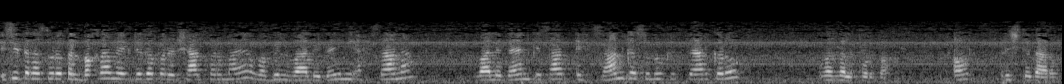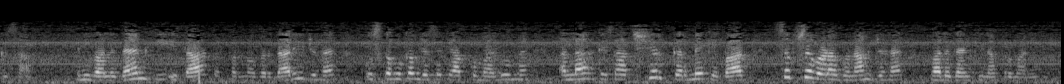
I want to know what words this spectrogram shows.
اسی طرح صورت البقرہ میں ایک جگہ پر ارشاد فرمایا وہ بال والدین احسانہ والدین کے ساتھ احسان کا سلوک اختیار کرو وزل قربا اور رشتہ داروں کے ساتھ۔ یعنی والدین کی اطاعت اور فرما برداری جو ہے، اس کا حکم جیسے کہ آپ کو معلوم ہے، اللہ کے ساتھ شرک کرنے کے بعد سب سے بڑا گناہ جو ہے، والدین کی نافرمانی۔ ہے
